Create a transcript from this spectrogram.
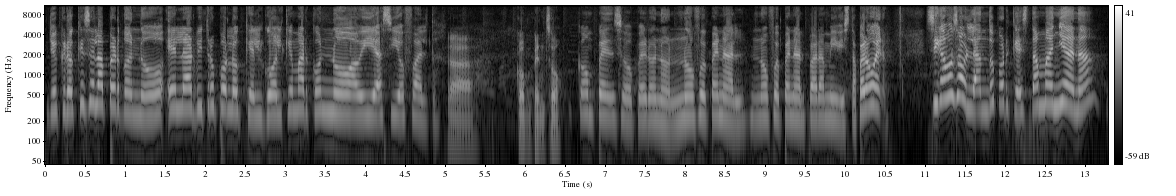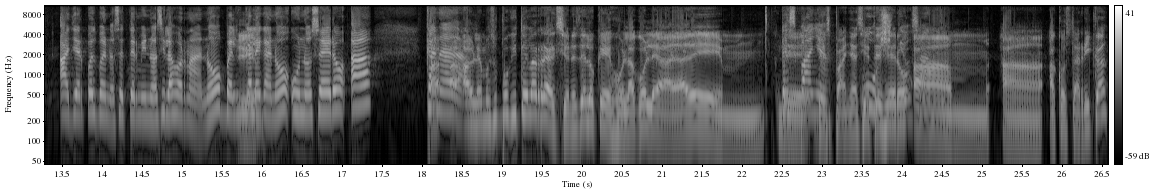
Yo creo que se la perdonó el árbitro por lo que el gol que marcó no había sido falta. O sea, compensó. Compensó, pero no, no fue penal. No fue penal para mi vista. Pero bueno, sigamos hablando porque esta mañana, ayer pues bueno, se terminó así la jornada, ¿no? Bélgica Sí. le ganó 1-0 a Canadá. Ha- ha- hablemos un poquito de las reacciones de lo que dejó la goleada de, mm, De España. de España Ush, 7-0 Dios a, santo. mm, a- a Costa Rica.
